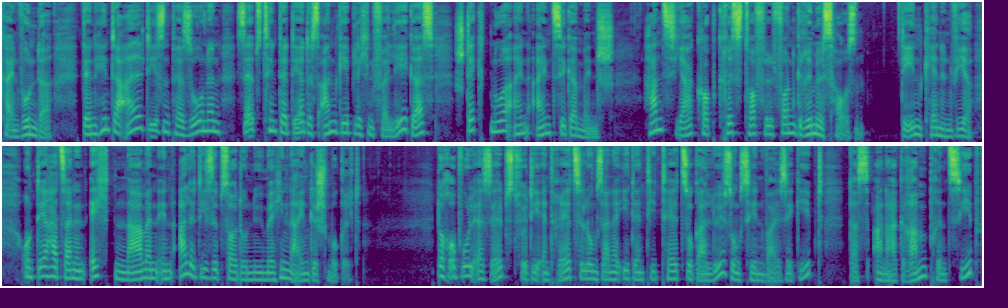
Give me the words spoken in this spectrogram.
Kein Wunder, denn hinter all diesen Personen, selbst hinter der des angeblichen Verlegers, steckt nur ein einziger Mensch, Hans Jakob Christoffel von Grimmelshausen. Den kennen wir, und der hat seinen echten Namen in alle diese Pseudonyme hineingeschmuggelt. Doch obwohl er selbst für die Enträtselung seiner Identität sogar Lösungshinweise gibt, das Anagrammprinzip,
